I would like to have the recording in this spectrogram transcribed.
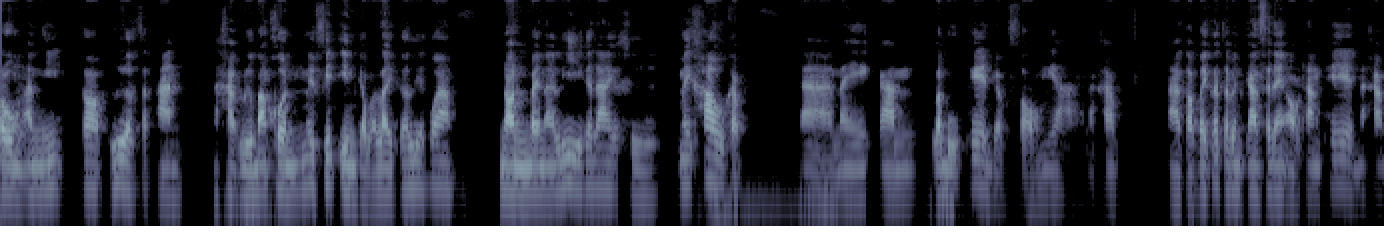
ตรงอันนี้ก็เลือกสักอัน นะครับหรือบางคนไม่ฟิตอินกับอะไรก็เรียกว่า non binary ก็ได้ก็คือไม่เข้ากับในการระบุเพศแบบ 2 อย่างนะครับต่อไปก็จะเป็นการแสดงออกทางเพศนะครับ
